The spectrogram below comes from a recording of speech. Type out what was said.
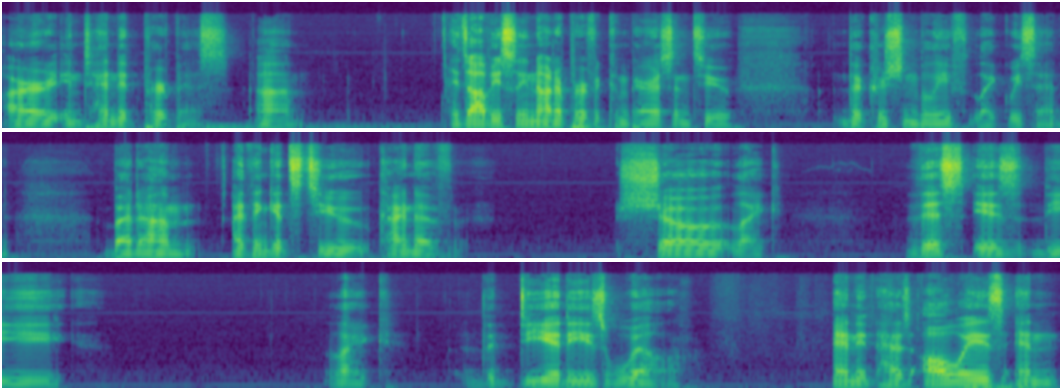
our intended purpose um it's obviously not a perfect comparison to the christian belief like we said but um i think it's to kind of show like this is the like the deity's will. And it has always and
